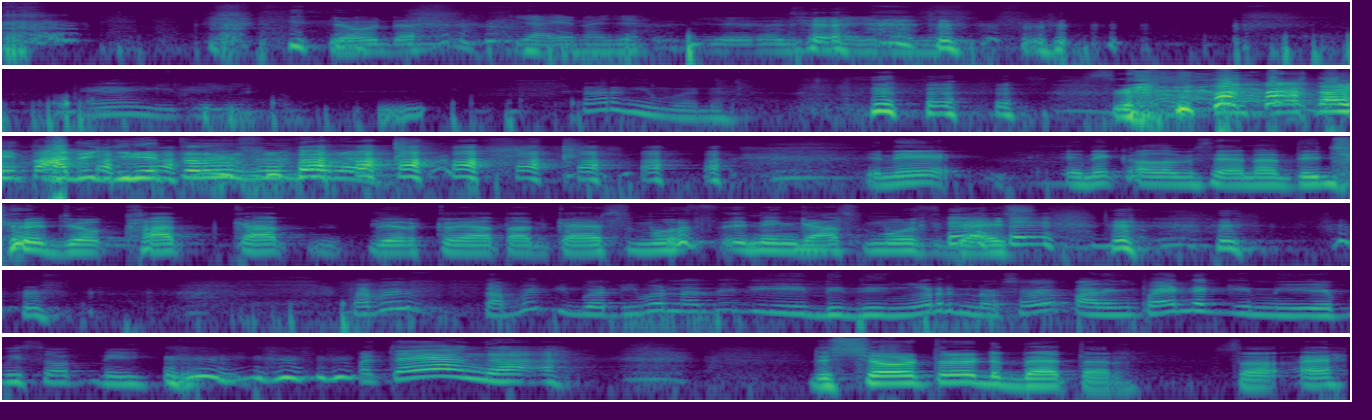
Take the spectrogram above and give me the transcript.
Ya udah. Yain aja. Iyain aja. Yain aja. Eh gitu. Sekarang gimana? Dari tadi gini terus sebentar. Ini ini kalau misalnya nanti Jojo cut cut biar kelihatan kayak smooth, ini enggak smooth, guys. Tapi tapi tiba-tiba nanti di, didengerin. Soalnya paling pendek ini episode nih. Percaya nggak? The shorter the better. So eh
